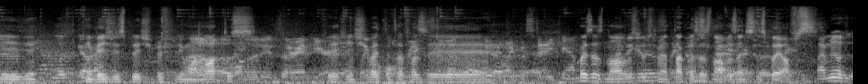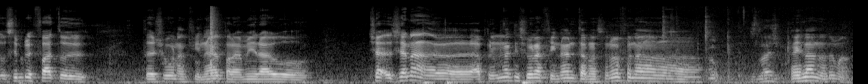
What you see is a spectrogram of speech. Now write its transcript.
E em vez de split, preferi uma Lotus. E a gente vai tentar fazer coisas novas, experimentar coisas novas antes dos playoffs. Para mim, o simples fato de ter jogo na final, para mim era algo. Já, já na, eh, a primeira que chegou na final internacional foi na. Na Islândia, né, mano?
